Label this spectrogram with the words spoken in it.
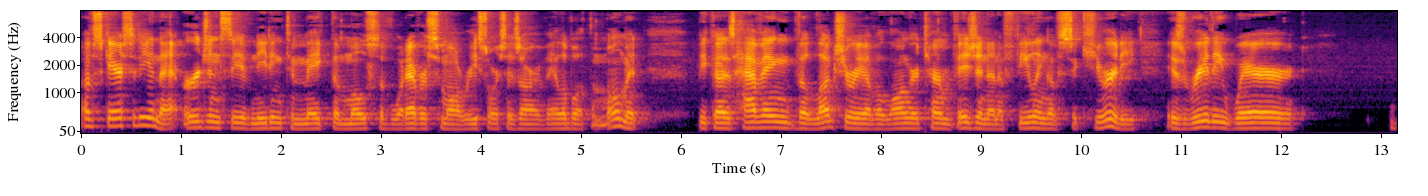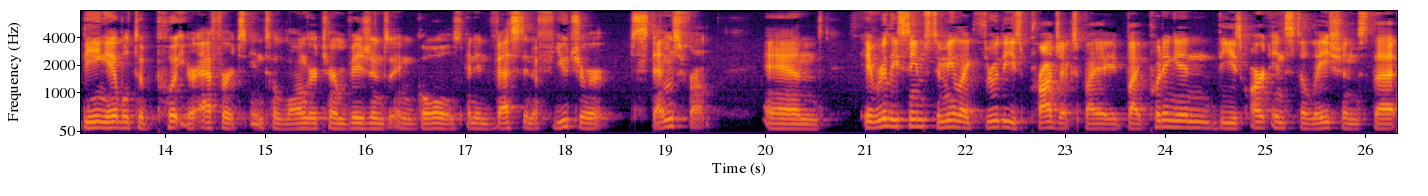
of scarcity and that urgency of needing to make the most of whatever small resources are available at the moment. Because having the luxury of a longer term vision and a feeling of security is really where being able to put your efforts into longer term visions and goals and invest in a future stems from. And it really seems to me like through these projects by by putting in these art installations that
